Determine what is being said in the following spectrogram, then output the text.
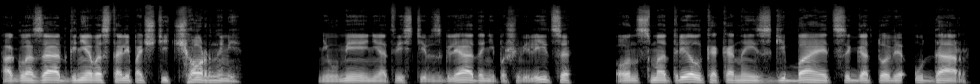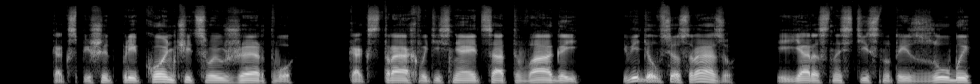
а глаза от гнева стали почти черными. Не умея ни отвести взгляда, ни пошевелиться, он смотрел, как она изгибается, готовя удар, как спешит прикончить свою жертву, как страх вытесняется отвагой, видел все сразу, и яростно стиснутые зубы,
